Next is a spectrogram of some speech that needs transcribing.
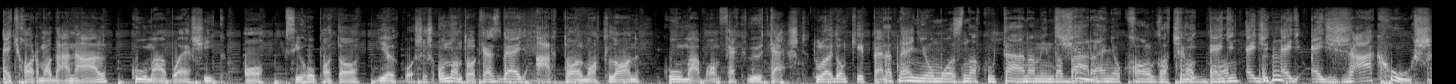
egyharmadánál kómába esik a pszichopata gyilkos, és onnantól kezdve egy ártalmatlan, kómában fekvő test. Tulajdonképpen Tehát nem egy, nyomoznak utána, mint a Semmi. bárányok hallgatnak. egy, egy, egy, egy zsák hús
